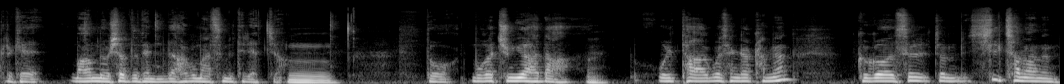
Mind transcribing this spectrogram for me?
그렇게 마음 놓으셔도 됩니다 하고 말씀을 드렸죠. 음. 또 뭐가 중요하다, 음. 옳다고 생각하면 그것을 좀 실천하는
